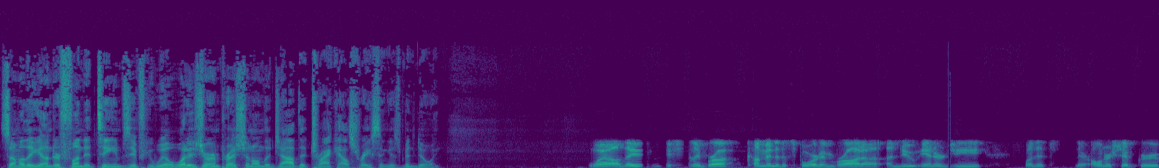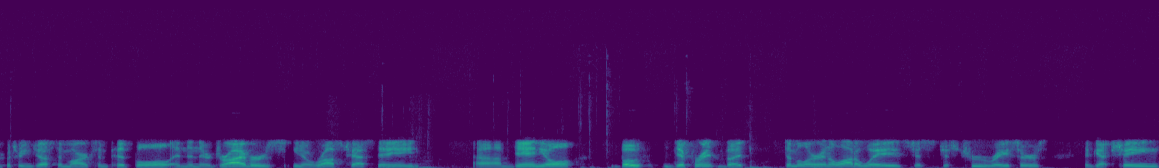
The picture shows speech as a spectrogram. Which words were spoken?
some of the underfunded teams, if you will. What is your impression on the job that Trackhouse Racing has been doing? Well, they, they certainly brought come into the sport and brought a, a new energy, whether it's their ownership group between Justin Marks and Pitbull, and then their drivers, you know, Ross Chastain, um, Daniel, both different but similar in a lot of ways, just just true racers. They've got Shane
